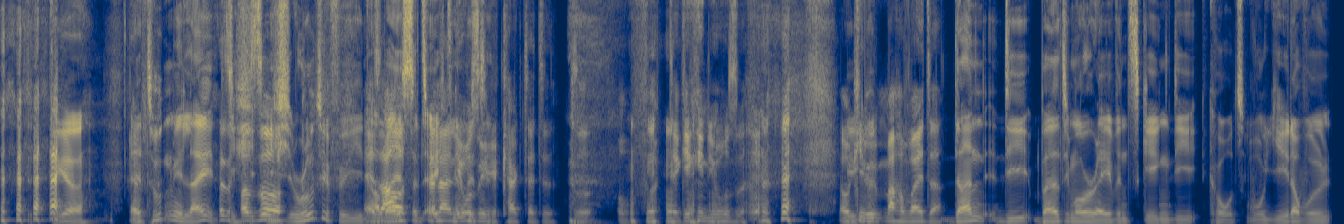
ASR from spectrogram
Digga, er tut mir leid. Ich, war so- ich route für ihn. Er sah aber aus, als wenn er in die Hose gekackt hätte. So, oh fuck, der ging in die Hose. okay, wir machen weiter. Dann die Baltimore Ravens gegen die Colts, wo jeder wohl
